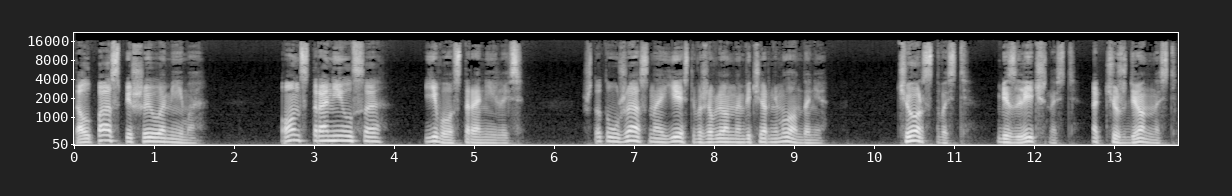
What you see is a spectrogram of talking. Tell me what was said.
Толпа спешила мимо. Он сторонился, его сторонились. Что-то ужасное есть в оживленном вечернем Лондоне. Черствость, безличность, отчужденность.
